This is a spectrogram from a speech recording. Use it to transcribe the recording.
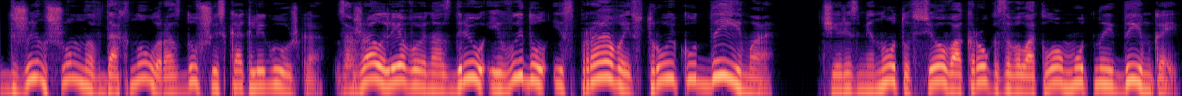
Джин шумно вдохнул, раздувшись как лягушка, зажал левую ноздрю и выдул из правой струйку дыма. Через минуту все вокруг заволокло мутной дымкой,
